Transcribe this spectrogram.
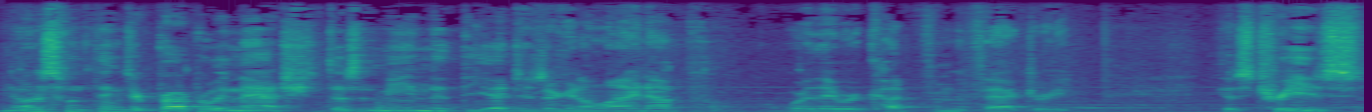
Notice when things are properly matched, it doesn't mean that the edges are going to line up where they were cut from the factory. Because trees,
